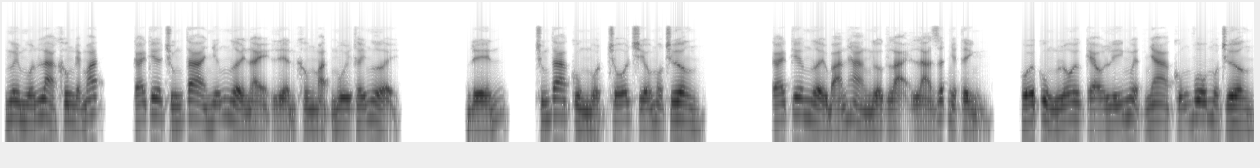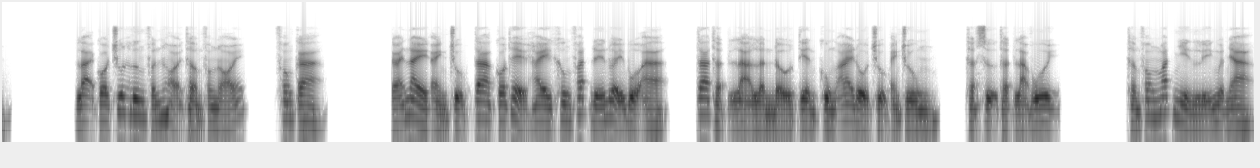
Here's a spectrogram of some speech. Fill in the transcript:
Ngươi muốn là không đẹp mắt, cái kia chúng ta những người này liền không mặt mũi thấy người. Đến, chúng ta cùng một chỗ chiếu một chương cái kia người bán hàng ngược lại là rất nhiệt tình, cuối cùng lôi kéo lý nguyệt nha cũng vô một chương lại có chút hưng phấn hỏi thẩm phong nói, phong ca, cái này ảnh chụp ta có thể hay không phát đến lợi bộ a ta thật là lần đầu tiên cùng ai đồ chụp ảnh chung, thật sự thật là vui. Thẩm phong mắt nhìn lý nguyệt nha.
